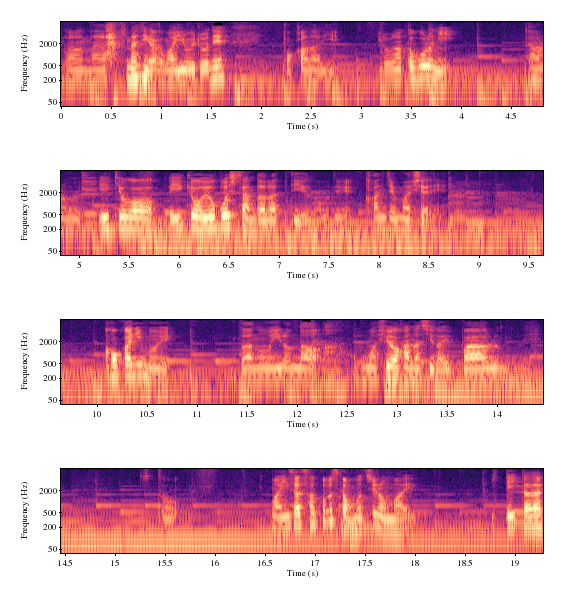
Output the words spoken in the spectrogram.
うん。な、な、な何が、まあいろいろね、やっぱかなりいろんなところにあの影響が影響を及ぼしたんだなっていうのをね感じましたね。他にもあのいろんな面白い話がいっぱいあるんでね。ちょっとまあ印刷博物館もちろんまあ行っていただ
